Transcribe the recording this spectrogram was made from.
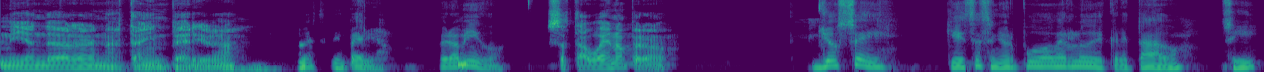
un millón de dólares no es tan imperio, ¿no? No es tan imperio. Pero amigo, eso está bueno, pero... Yo sé que este señor pudo haberlo decretado, ¿sí?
